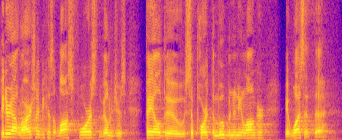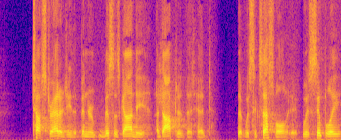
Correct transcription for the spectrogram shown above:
Petered out largely because it lost force. The villagers failed to support the movement any longer. It wasn't the tough strategy that Mrs. Gandhi adopted that had that was successful. It was simply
